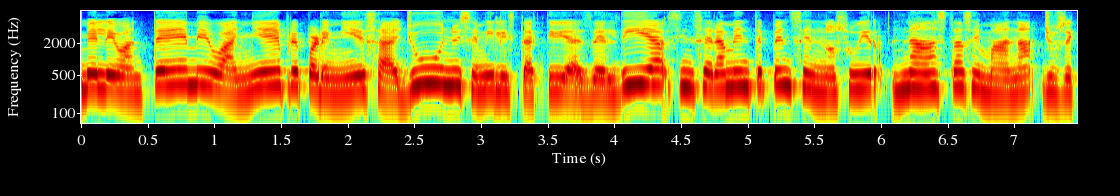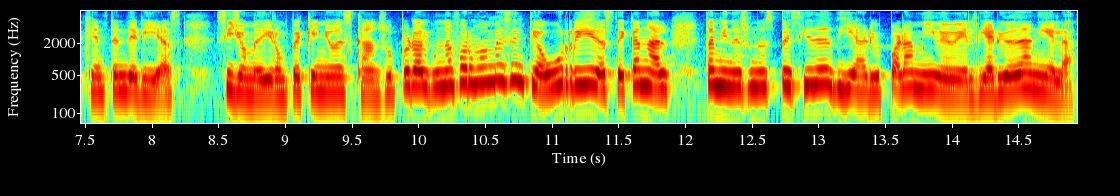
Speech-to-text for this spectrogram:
Me levanté, me bañé, preparé mi desayuno, hice mi lista de actividades del día. Sinceramente pensé en no subir nada esta semana. Yo sé que entenderías si yo me diera un pequeño descanso, pero de alguna forma me sentí aburrida. Este canal también es una especie de diario para mí, bebé, el diario de Daniela.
